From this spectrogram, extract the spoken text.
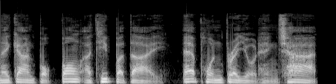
ในการปกป้องอธิปไตยและผลประโยชน์แห่งชาติ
